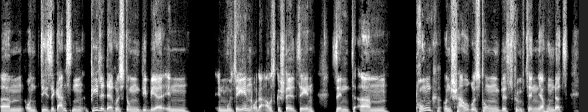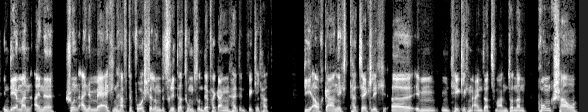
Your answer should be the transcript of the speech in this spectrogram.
ähm, und diese ganzen, viele der Rüstungen, die wir in, in Museen oder ausgestellt sehen, sind ähm, Prunk- und Schaurüstungen des 15. Jahrhunderts, in der man eine schon eine märchenhafte Vorstellung des Rittertums und der Vergangenheit entwickelt hat, die auch gar nicht tatsächlich äh, im, im täglichen Einsatz waren, sondern Prunk, Schau,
